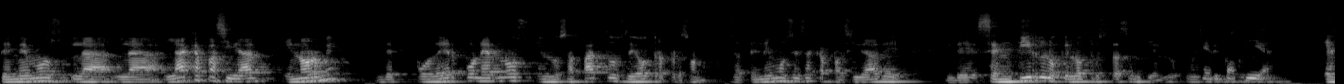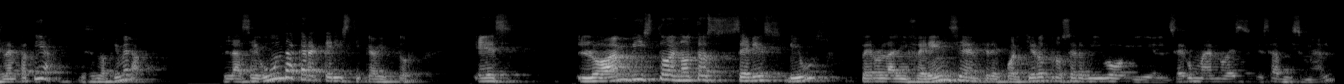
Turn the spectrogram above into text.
tenemos la, la, la capacidad enorme de poder ponernos en los zapatos de otra persona. O sea, tenemos esa capacidad de, de sentir lo que el otro está sintiendo. ¿sí empatía. Es la empatía, esa es la primera. La segunda característica, Víctor, es, lo han visto en otros seres vivos, pero la diferencia entre cualquier otro ser vivo y el ser humano es, es abismal.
